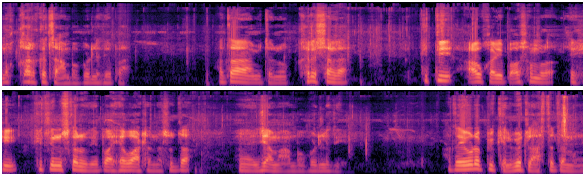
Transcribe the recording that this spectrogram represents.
मोकार आंबा पडलं ते पहा. आता मित्रांनो खरंच सांगा किती अवकाळी पावसामुळं ही किती नुकसान होते पहा ह्या वाटांनासुद्धा जाम आंबा पडलं ते आता एवढं पिकेल भेटलं असतं तर मग.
